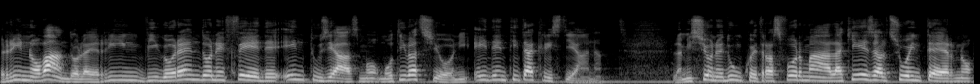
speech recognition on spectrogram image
rinnovandola e rinvigorendone fede, entusiasmo, motivazioni e identità cristiana. La missione dunque trasforma la Chiesa al suo interno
